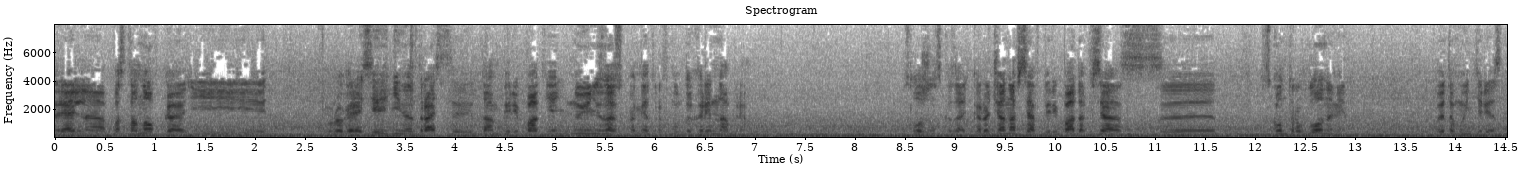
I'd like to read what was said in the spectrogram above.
Реально постановка и, грубо говоря, середина трассы, там перепад, я, ну я не знаю сколько метров, ну до хрена прям. Сложно сказать. Короче, она вся в перепадах, вся с, э, с контруклонами. Поэтому интересно.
